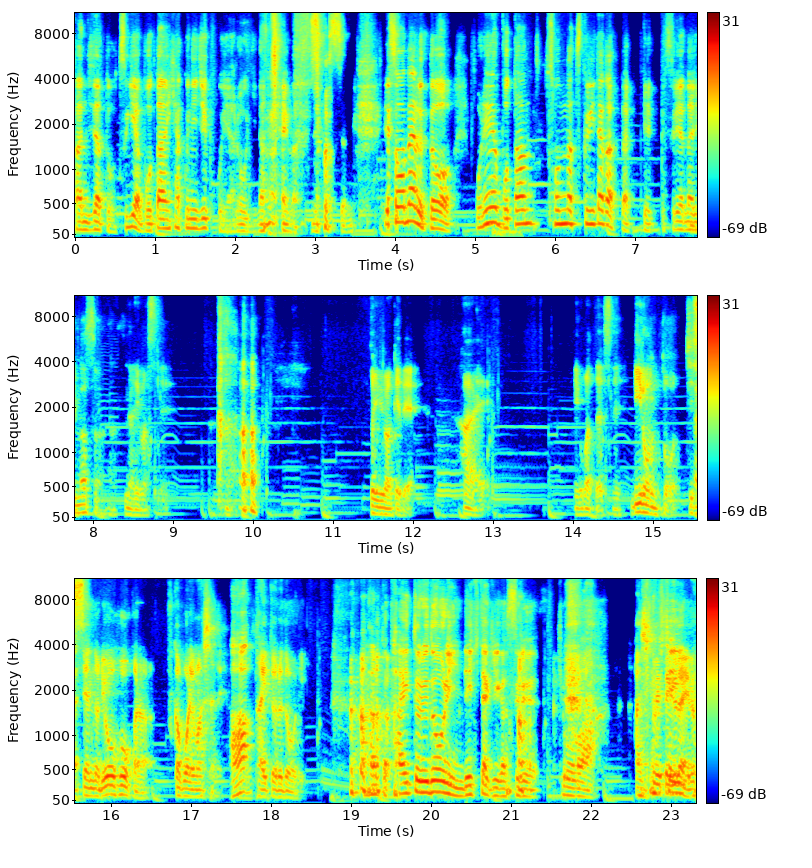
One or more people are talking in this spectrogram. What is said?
感じだと、次はボタン120個やろうになっちゃいますね。そうですよね。で、そうなると、俺ボタンそんな作りたかったっけ？って、そりゃなりますわな。なりますね。というわけで、はい。よかったですね。理論と実践の両方から深掘れましたね。あタイトル通り。なんかタイトル通りにできた気がする、今日は。初めてぐらいの。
